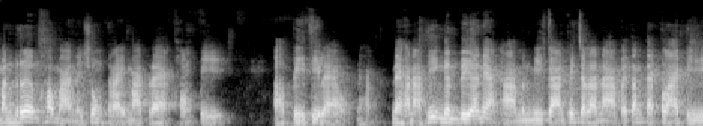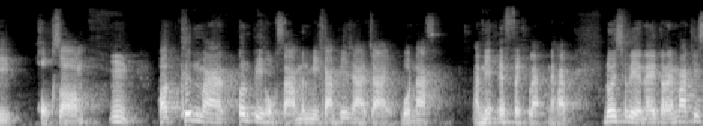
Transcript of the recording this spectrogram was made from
มันเริ่มเข้ามาในช่วงไตรมาสแรกของปีปีที่แล้วนะครับ ในขณะที่เงินเดือนเนี่ยมันมีการพิจารณาไปตั้งแต่ปลายปี 62อืมพอขึ้นมาต้นปี 63 มันมีการพิจารณาจ่ายโบนัส อันนี้เอฟเฟกต์แหละนะครับ โดยเฉลี่ยในไตรมาสที่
